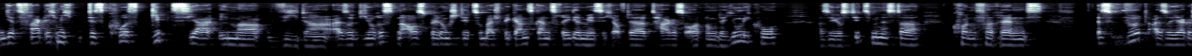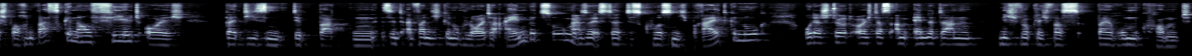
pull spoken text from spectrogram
Jetzt frage ich mich, Diskurs gibt's ja immer wieder. Also die Juristenausbildung steht zum Beispiel ganz, ganz regelmäßig auf der Tagesordnung der Jumiko, also Justizministerkonferenz. Es wird also ja gesprochen. Was genau fehlt euch bei diesen Debatten? Sind einfach nicht genug Leute einbezogen? Also ist der Diskurs nicht breit genug? Oder stört euch, dass am Ende dann nicht wirklich was bei rumkommt?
